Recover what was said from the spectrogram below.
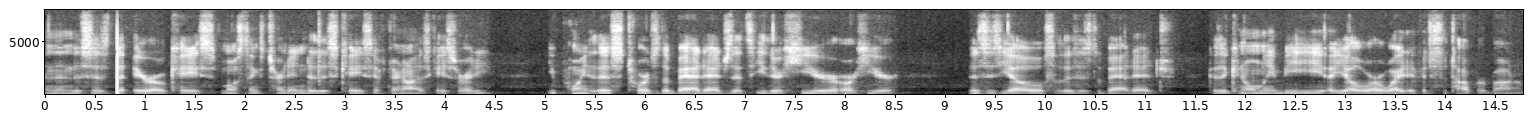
And then this is the arrow case. Most things turn into this case if they're not this case already. You point this towards the bad edge that's either here or here. This is yellow, so this is the bad edge. Because it can only be a yellow or a white if it's the top or bottom.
